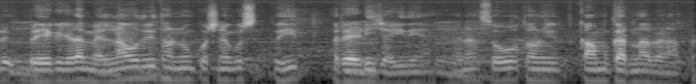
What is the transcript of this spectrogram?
ਬ੍ਰੇਕ ਜਿਹੜਾ ਮਿਲਣਾ ਉਹਦੇ ਲਈ ਤੁਹਾਨੂੰ ਕੁਝ ਨਾ ਕੁਝ ਤੁਸੀਂ ਰੈਡੀ ਚਾਹੀਦੇ ਆ ਹੈਨਾ। ਸੋ ਤੁਹਾਨੂੰ ਕੰਮ ਕਰਨਾ ਪੈਣਾ ਆਪਣੇ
